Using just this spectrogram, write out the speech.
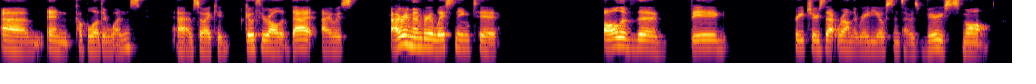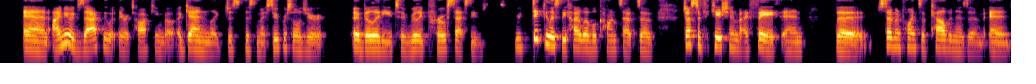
um, and a couple other ones. Um, so I could go through all of that. I was, I remember listening to all of the big preachers that were on the radio since I was very small. And I knew exactly what they were talking about. Again, like just this my super soldier ability to really process these ridiculously high level concepts of justification by faith and the seven points of Calvinism and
